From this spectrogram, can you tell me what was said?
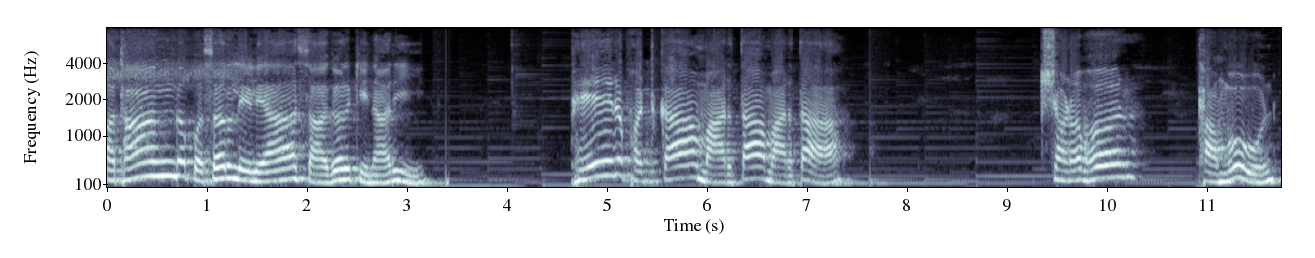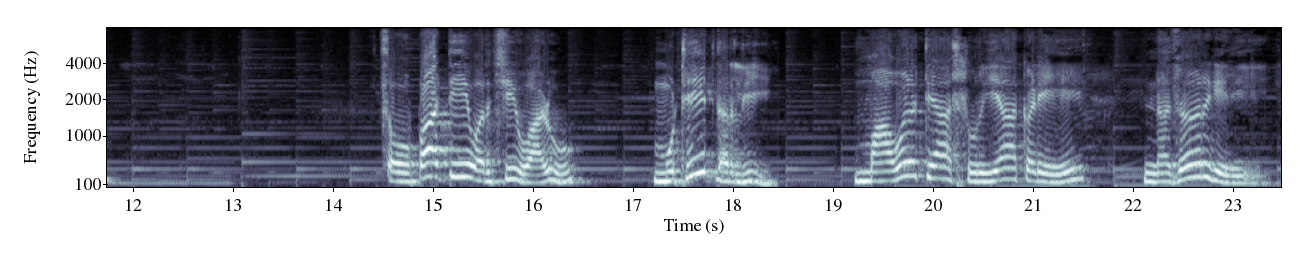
अथांग पसरलेल्या सागर किनारी. फेर फटका मारता मारता क्षणभर थांबून चौपाटीवरची वाळू मुठीत धरली. मावळत्या सूर्याकडे नजर गेली.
